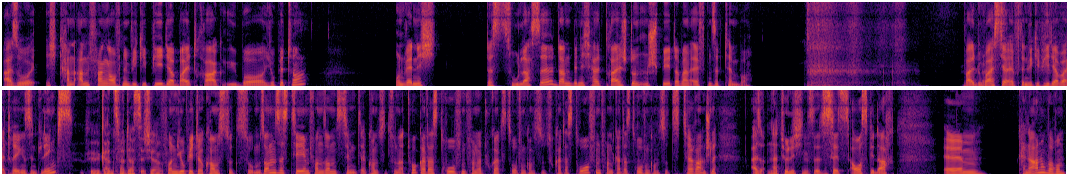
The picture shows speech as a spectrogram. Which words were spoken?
Also ich kann anfangen auf einem Wikipedia-Beitrag über Jupiter. Und wenn ich das zulasse, dann bin ich halt drei Stunden später beim 11. September. Weil du Ja. weißt ja, auf den Wikipedia-Beiträgen sind Links. Ganz fantastisch, ja. Von Jupiter kommst du zum Sonnensystem, von Sonnensystem kommst du zu Naturkatastrophen, von Naturkatastrophen kommst du zu Katastrophen, von Katastrophen kommst du zu Terroranschlägen. Also natürlich, Ja. das ist jetzt ausgedacht. Ähm, keine Ahnung warum.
